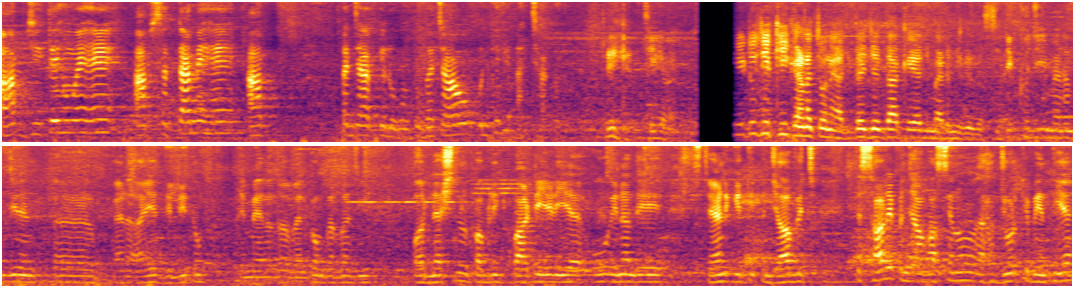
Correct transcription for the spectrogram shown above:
आप जीते हुए हैं आप सत्ता में हैं आप पंजाब के लोगों को बचाओ उनके लिए अच्छा करो ਠੀਕ ਹੈ ਠੀਕ ਹੈ ਨੀਟੂ ਜੀ ਕੀ ਕਹਿਣਾ ਚਾਹੁੰਦੇ ਅੱਜ ਦੇ ਜਿੱਦਾਂ ਕਿ ਅੱਜ ਮੈਡਮ ਜੀ ਨੇ ਦੱਸਿਆ ਦੇਖੋ ਜੀ ਮੈਡਮ ਜੀ ਨੇ ਅਹ, ਮੈਡਮ ਆਏ ਦਿੱਲੀ ਤੋਂ ਤੇ ਮੈਂ ਇਹਨਾਂ ਦਾ ਵੈਲਕਮ ਕਰਦਾ ਜੀ ਔਰ ਨੈਸ਼ਨਲ ਪਬਲਿਕ ਪਾਰਟੀ ਜਿਹੜੀ ਹੈ ਉਹ ਇਹਨਾਂ ਦੇ ਸਟੈਂਡ ਕੀਤੀ ਪੰਜਾਬ ਵਿੱਚ ਤੇ ਸਾਰੇ ਪੰਜਾਬ ਵਾਸੀਆਂ ਨੂੰ ਹੱਥ ਜੋੜ ਕੇ ਬੇਨਤੀ ਹੈ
